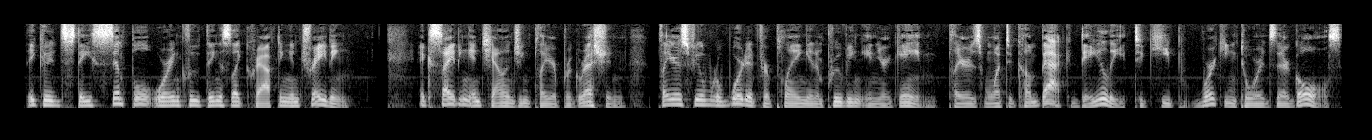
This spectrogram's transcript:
They could stay simple or include things like crafting and trading exciting and challenging player progression. Players feel rewarded for playing and improving in your game. Players want to come back daily to keep working towards their goals.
